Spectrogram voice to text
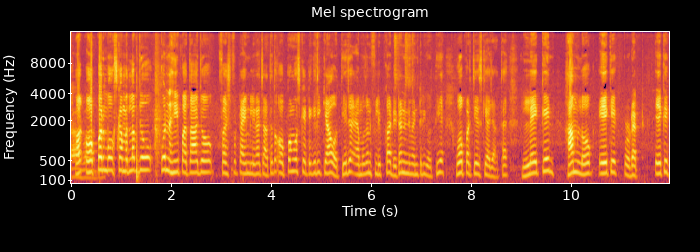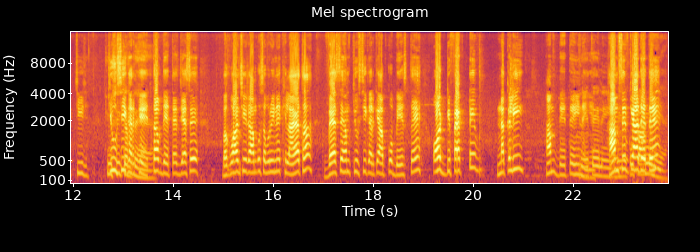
और ओपन बॉक्स का मतलब जो को नहीं पता जो फ़र्स्ट टाइम लेना चाहते हैं तो ओपन बॉक्स कैटेगरी क्या होती है? जो अमेजोन फ्लिपकार्ट रिटर्न इन्वेंट्री होती है वो परचेज किया जाता है। लेकिन हम लोग एक एक प्रोडक्ट एक एक चीज़ क्यूसी करके तब देते हैं। जैसे भगवान श्री राम को सबरी ने खिलाया था वैसे हम क्यूसी करके आपको बेचते हैं और डिफेक्टिव नकली हम देते ही नहीं देते है। नहीं हम सिर्फ़ क्या देते हैं?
